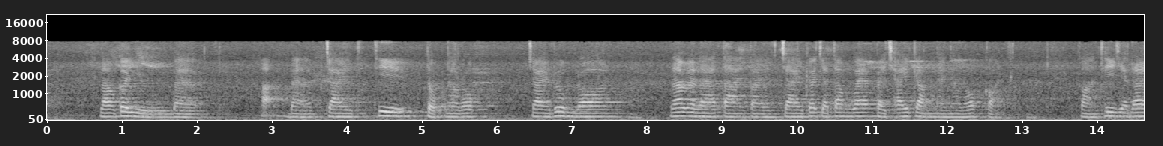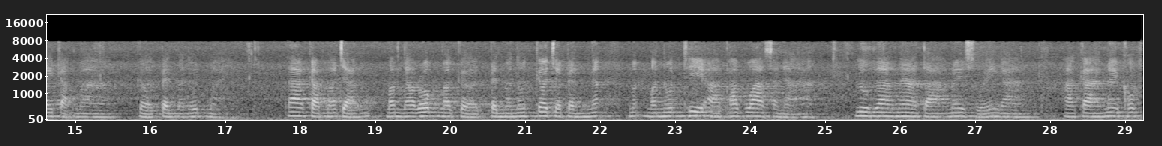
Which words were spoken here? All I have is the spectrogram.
เราก็อยู่แบบแบบใจที่ตกนรก ใจรุ่มร้อน แล้วเวลาตายไปใจก็จะต้องแวะไปใช้กรรมในนรกก่อน ก่อนที่จะได้กลับมาเกิดเป็นมนุษย์ใหม่ ถ้ากลับมาจากมนรกมาเกิดเป็นมนุษย์ก็จะเป็นมนุษย์ที่อาภัพวาสนา รูปร่างหน้าตาไม่สวยงาม อาการไม่ครบ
